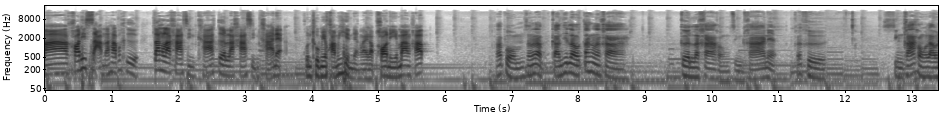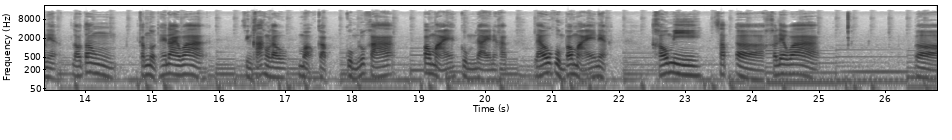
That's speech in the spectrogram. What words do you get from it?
มาข้อที่ 3 นะครับ ก็คือตั้งราคาสินค้าเกินราคาสินค้าเนี่ย คุณทูมีความคิดเห็นอย่างไรกับข้อนี้บ้างครับ ครับผมสำหรับการที่เราตั้งราคาเกินราคาของสินค้าเนี่ยก็คือ สินค้าของเราเนี่ยเราต้องกำหนดให้ได้ว่าสินค้าของเราเหมาะกับกลุ่มลูกค้าเป้าหมายกลุ่มใดนะครับ แล้วกลุ่มเป้าหมายเนี่ยเขามีซับเออเขาเรียกว่าเออ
